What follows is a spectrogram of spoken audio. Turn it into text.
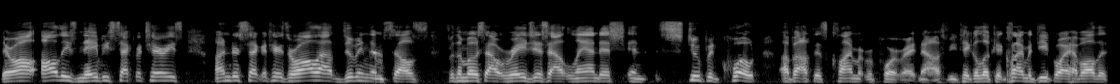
They're all all these Navy secretaries, undersecretaries, they're all out doing themselves for the most outrageous, outlandish, and stupid quote about this climate report right now. If you take a look at Climate Depot, I have all the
